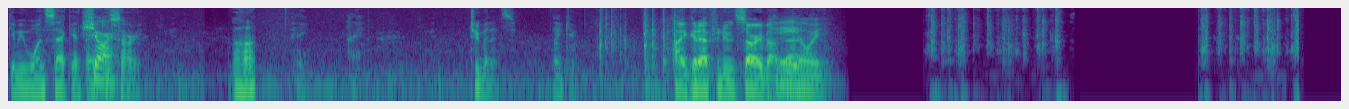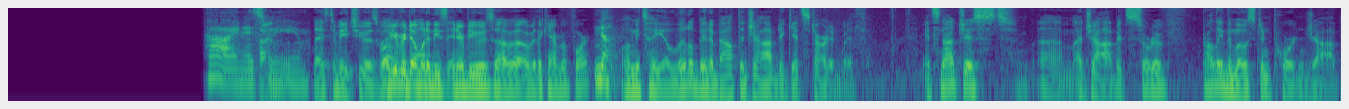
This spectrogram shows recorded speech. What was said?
give me one second. Thank Sure. you. Sorry. Uh huh. Hey. Hi. Two minutes. Thank you. Hi. Good afternoon. Sorry about Hey, that. how are you? Hi, nice Hi. to meet you. Nice to meet you as well. Have you ever done one of these interviews uh, over the camera before? No. Well, let me tell you a little bit about the job to get started with. It's not just um, a job, it's sort of probably the most important job.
